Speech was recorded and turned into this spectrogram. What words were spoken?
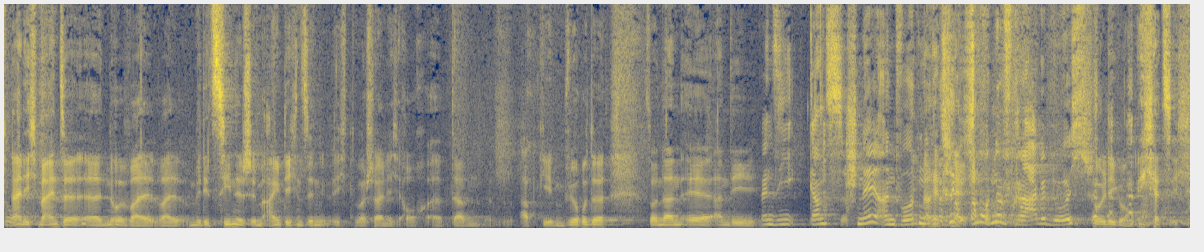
so. Nein, ich meinte äh, nur, weil, weil medizinisch im eigentlichen Sinn ich wahrscheinlich auch äh, dann abgeben würde, sondern äh, an die. Wenn Sie ganz schnell antworten, dann kriege ich noch eine Frage durch. Entschuldigung, ich jetzt, ich,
